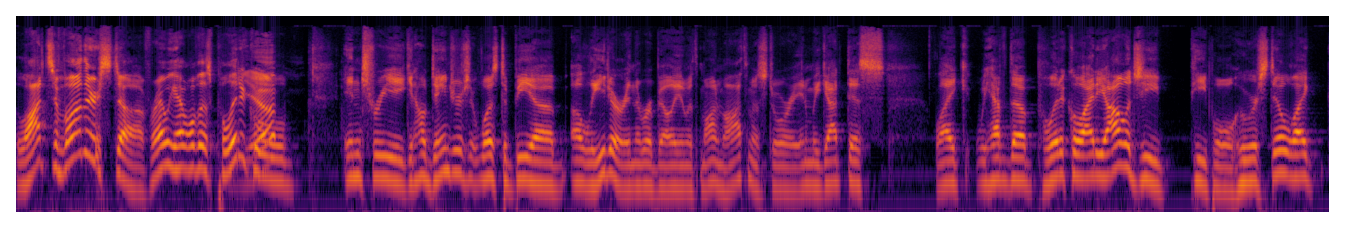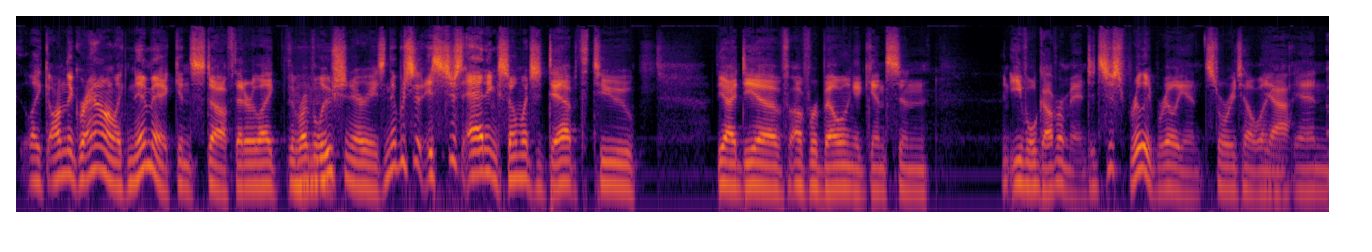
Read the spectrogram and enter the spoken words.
lots of other stuff. Right? We have all this political. Intrigue and how dangerous it was to be a, a leader in the rebellion with Mon Mothma's story, and we got this like we have the political ideology people who are still like like on the ground like Nemik and stuff that are like the mm-hmm. revolutionaries and it was just, it's just adding so much depth to the idea of, of rebelling against an an evil government it's just really brilliant storytelling Yeah. and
